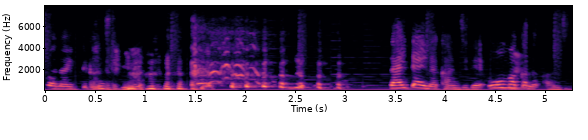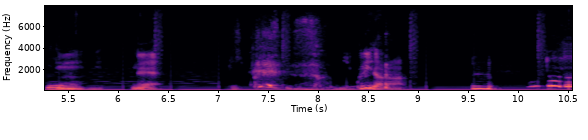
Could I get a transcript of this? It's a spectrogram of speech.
ではないって感じだよね。大体な感じで、大まかな感じでう言う。ん。ねびっくり。びっくりだな。本当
